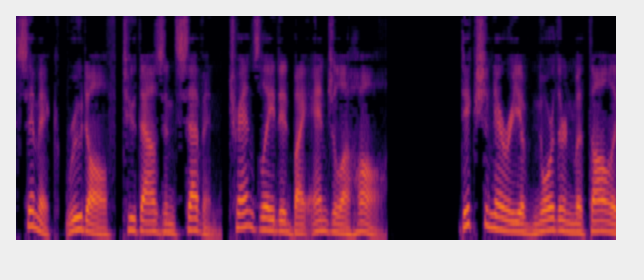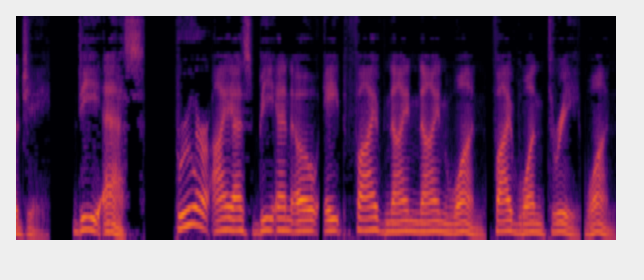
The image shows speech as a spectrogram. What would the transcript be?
Simek, Rudolf 2007, translated by Angela Hall. Dictionary of Northern Mythology. D.S. Brewer ISBN 0-85991-513-1.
